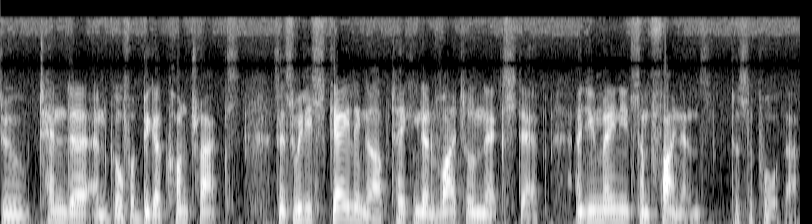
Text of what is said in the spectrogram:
to tender and go for bigger contracts. So it's really scaling up, taking that vital next step, and you may need some finance to support that.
